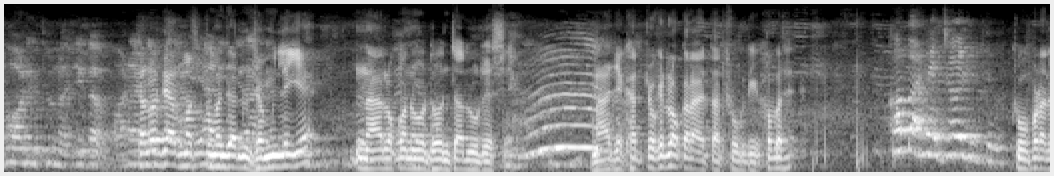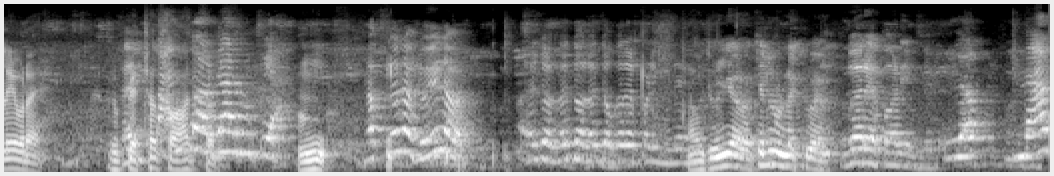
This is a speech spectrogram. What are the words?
થોડી થયું નજીક ભણાય ભણે ચલો ત્યાં મસ્ત મજાનું જમી લઈએ. ના આ લોકોનું ઢોન ચાલુ રહેશે. ના આજે ખર્ચો કેટલો કરાયો તાર છોકરી ખબર છે ખબર હે જોઈ લીધું. ચોપડા લેવરાય. રૂપિયા છસો સાતસો રૂપિયા. હમ. લખશે ને જોઈએ ને લઈ દો લઈ દો ઘરે પડી હવે જોઈએ હવે કેટલું લખ્યું ઘરે પડી નામ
